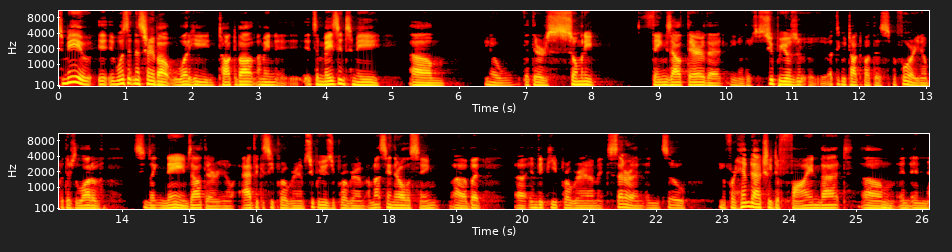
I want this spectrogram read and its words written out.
to me, it, it wasn't necessarily about what he talked about. I mean, it, it's amazing to me, um, you know, that there's so many things out there that you know there's a super user. I think we talked about this before, you know, but there's a lot of seems like names out there. You know, advocacy program, super user program. I'm not saying they're all the same, uh, but uh, MVP program, et cetera. And, and so, you know, for him to actually define that um, and and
